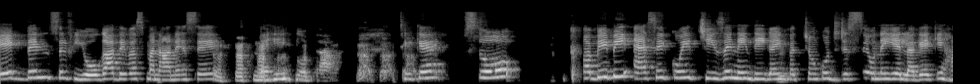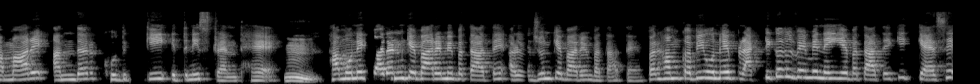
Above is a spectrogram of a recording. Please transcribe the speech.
एक दिन सिर्फ़ योगा दिवस मनाने से नहीं होता ठीक है? सो so, कभी भी ऐसी कोई चीज़ें नहीं दी गई बच्चों को जिससे उन्हें ये लगे कि हमारे अंदर खुद की इतनी स्ट्रेंथ है। हम उन्हें करण के बारे में बताते हैं अर्जुन के बारे में बताते हैं पर हम कभी उन्हें प्रैक्टिकल वे में नहीं ये बताते कि कैसे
